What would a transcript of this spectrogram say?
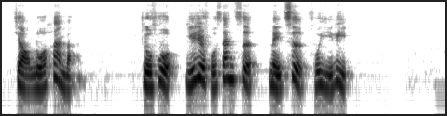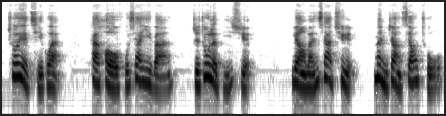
“小罗汉丸”。嘱咐一日服三次，每次服一粒。说也奇怪，太后服下一丸，止住了鼻血；两丸下去，闷胀消除；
